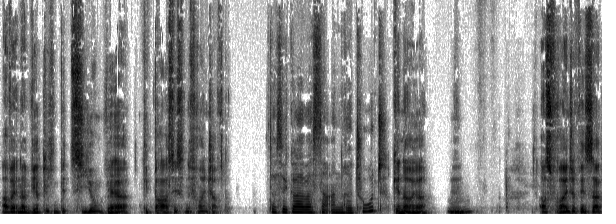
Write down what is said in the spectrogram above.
Aber in einer wirklichen Beziehung wäre die Basis eine Freundschaft. das ist egal, was der andere tut. Genau, ja. Mhm. Mhm. Aus Freundschaft, wenn Sie sagen,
